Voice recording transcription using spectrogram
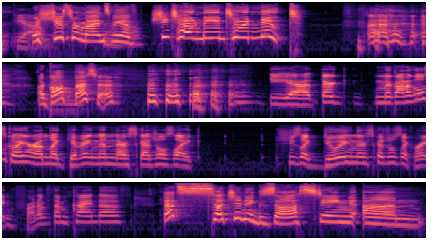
Yeah. Which just reminds me of she turned me into a newt. I got better. Yeah, they're McGonagall's going around like giving them their schedules like she's like doing their schedules like right in front of them kind of That's such an exhausting, um,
